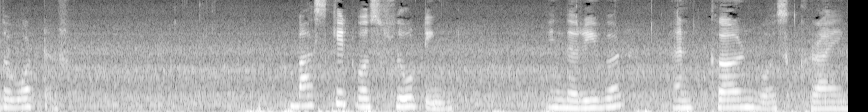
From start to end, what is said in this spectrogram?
the water. Basket was floating in the river and Karn was crying.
